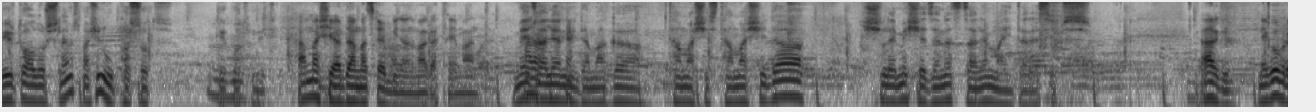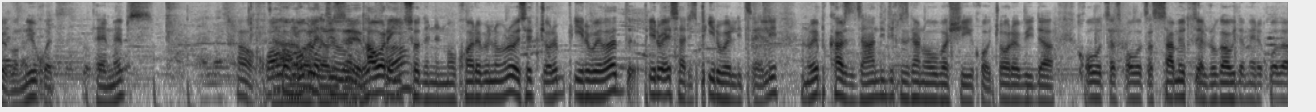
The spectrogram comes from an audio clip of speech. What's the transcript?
ვირტუალურ შლემს, მაშინ უფასოდ გეკუთვნით. თამაში არ დამაწყებინონ მაგათე მან. მე ძალიან მინდა მაგ თამაშის თამაში და შლემის შეძენაც ძალიან მაინტერესებს. კარგი, მეგობრებო, მივყვეთ თემებს. ხო, ხო, მოკლედ თავარი იცოდნენ მომხარებელნი, რომ ესეთი ჭორები პირველად, პირველ ეს არის პირველი წელი, ანუ ვებქარზე ძალიან დიდი ხნის განმავლობაში იყო ჭორები და ყოველ წელს ყოველ წელს 3-4 წელი რო გავიდა მე ყველა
